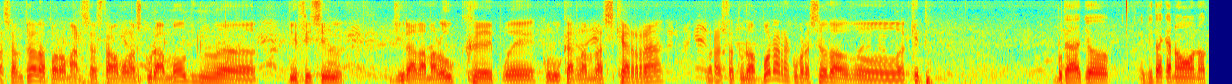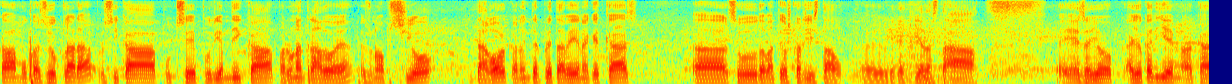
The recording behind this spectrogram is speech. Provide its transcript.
la centrada, però Marça estava molt escura, molt uh, difícil girar de maluc i poder col·locar-la amb l'esquerra. Però ha estat una bona recuperació de l'equip jo, és veritat que no, no acaba amb ocasió clara, però sí que potser podríem dir que, per un entrenador, eh, és una opció de gol que no interpreta bé, en aquest cas, eh, el seu davanter Òscar Gistau. Eh, jo crec que aquí ha d'estar... És allò, allò que diem, que,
